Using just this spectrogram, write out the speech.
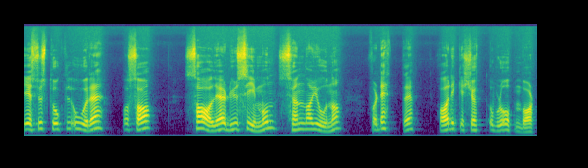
Jesus tok til orde og sa, Salig er du, Simon, sønn av Jonah, for dette har ikke kjøtt og blod åpenbart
